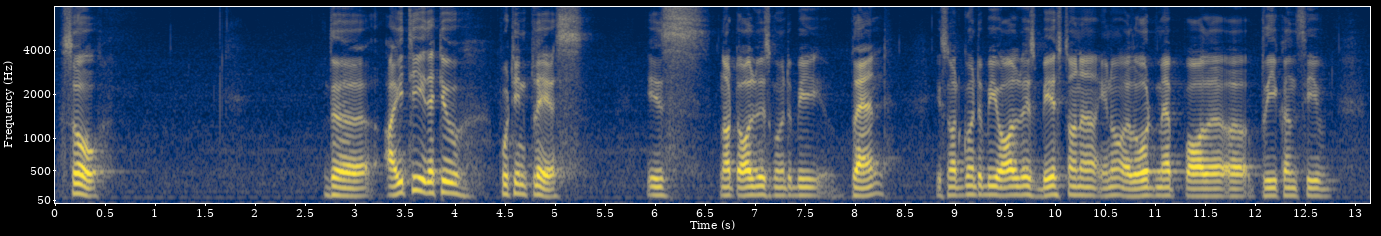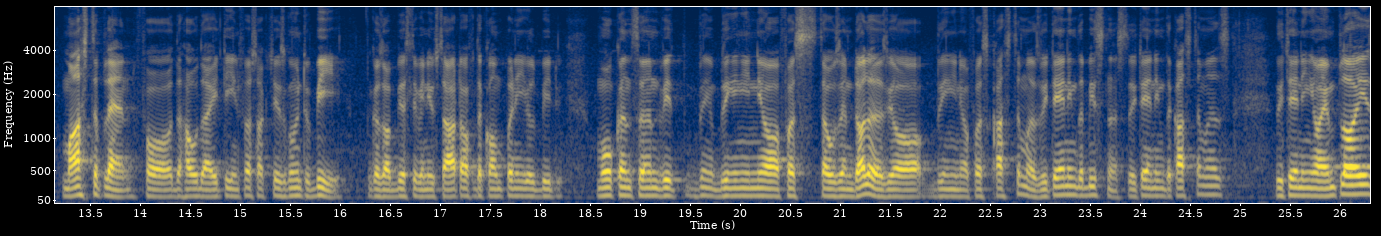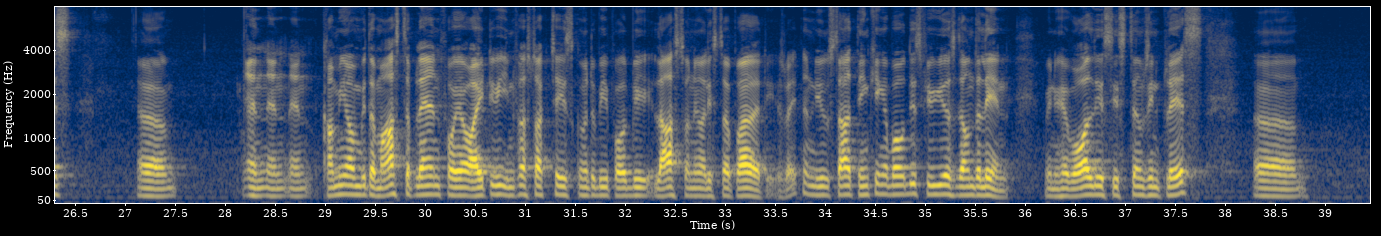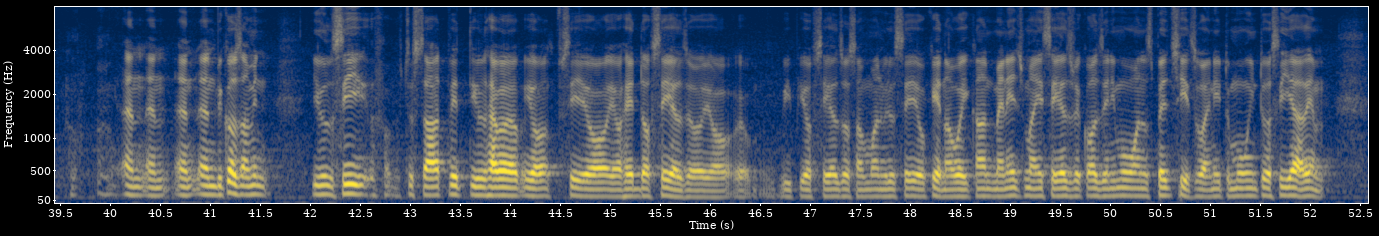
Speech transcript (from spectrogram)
So the IT that you put in place is not always going to be planned. It's not going to be always based on a, you know, a roadmap or a, a preconceived master plan for the, how the IT infrastructure is going to be. Because obviously when you start off the company, you'll be more concerned with bringing in your first thousand dollars, you're bringing in your first customers, retaining the business, retaining the customers, retaining your employees. Um, and, and, and coming up with a master plan for your IT infrastructure is going to be probably last on your list of priorities, right? And you start thinking about this few years down the lane when you have all these systems in place. Uh, and, and, and, and because, I mean, you'll see, to start with, you'll have a, your, say, your, your head of sales or your, your VP of sales or someone will say, okay, now I can't manage my sales records anymore on a spreadsheet, so I need to move into a CRM.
